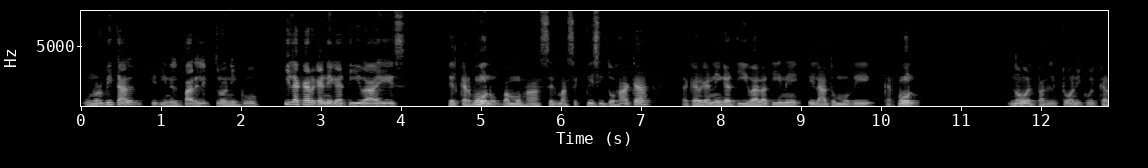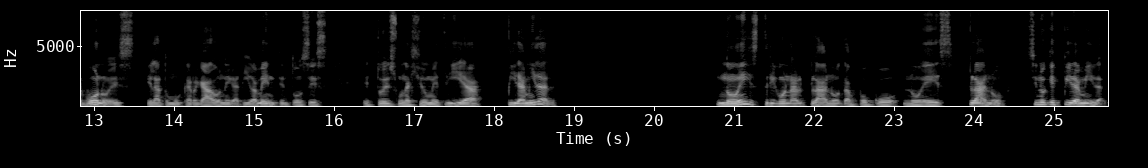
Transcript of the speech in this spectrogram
un orbital que tiene el par electrónico y la carga negativa es del carbono. Vamos a ser más explícitos acá. La carga negativa la tiene el átomo de carbono, no el par electrónico. El carbono es el átomo cargado negativamente. Entonces, esto es una geometría piramidal. No es trigonal plano, tampoco no es plano, sino que es piramidal.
